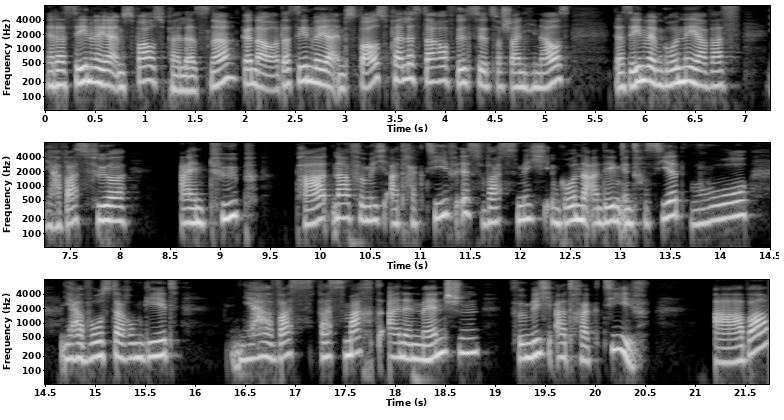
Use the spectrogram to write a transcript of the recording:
Ja, das sehen wir ja im Spouse Palace, ne? Genau, das sehen wir ja im Spouse Palace. Darauf willst du jetzt wahrscheinlich hinaus. Da sehen wir im Grunde ja, was, ja, was für ein Typ Partner für mich attraktiv ist, was mich im Grunde an dem interessiert, wo, ja, wo es darum geht, ja, was, was macht einen Menschen für mich attraktiv? Aber,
